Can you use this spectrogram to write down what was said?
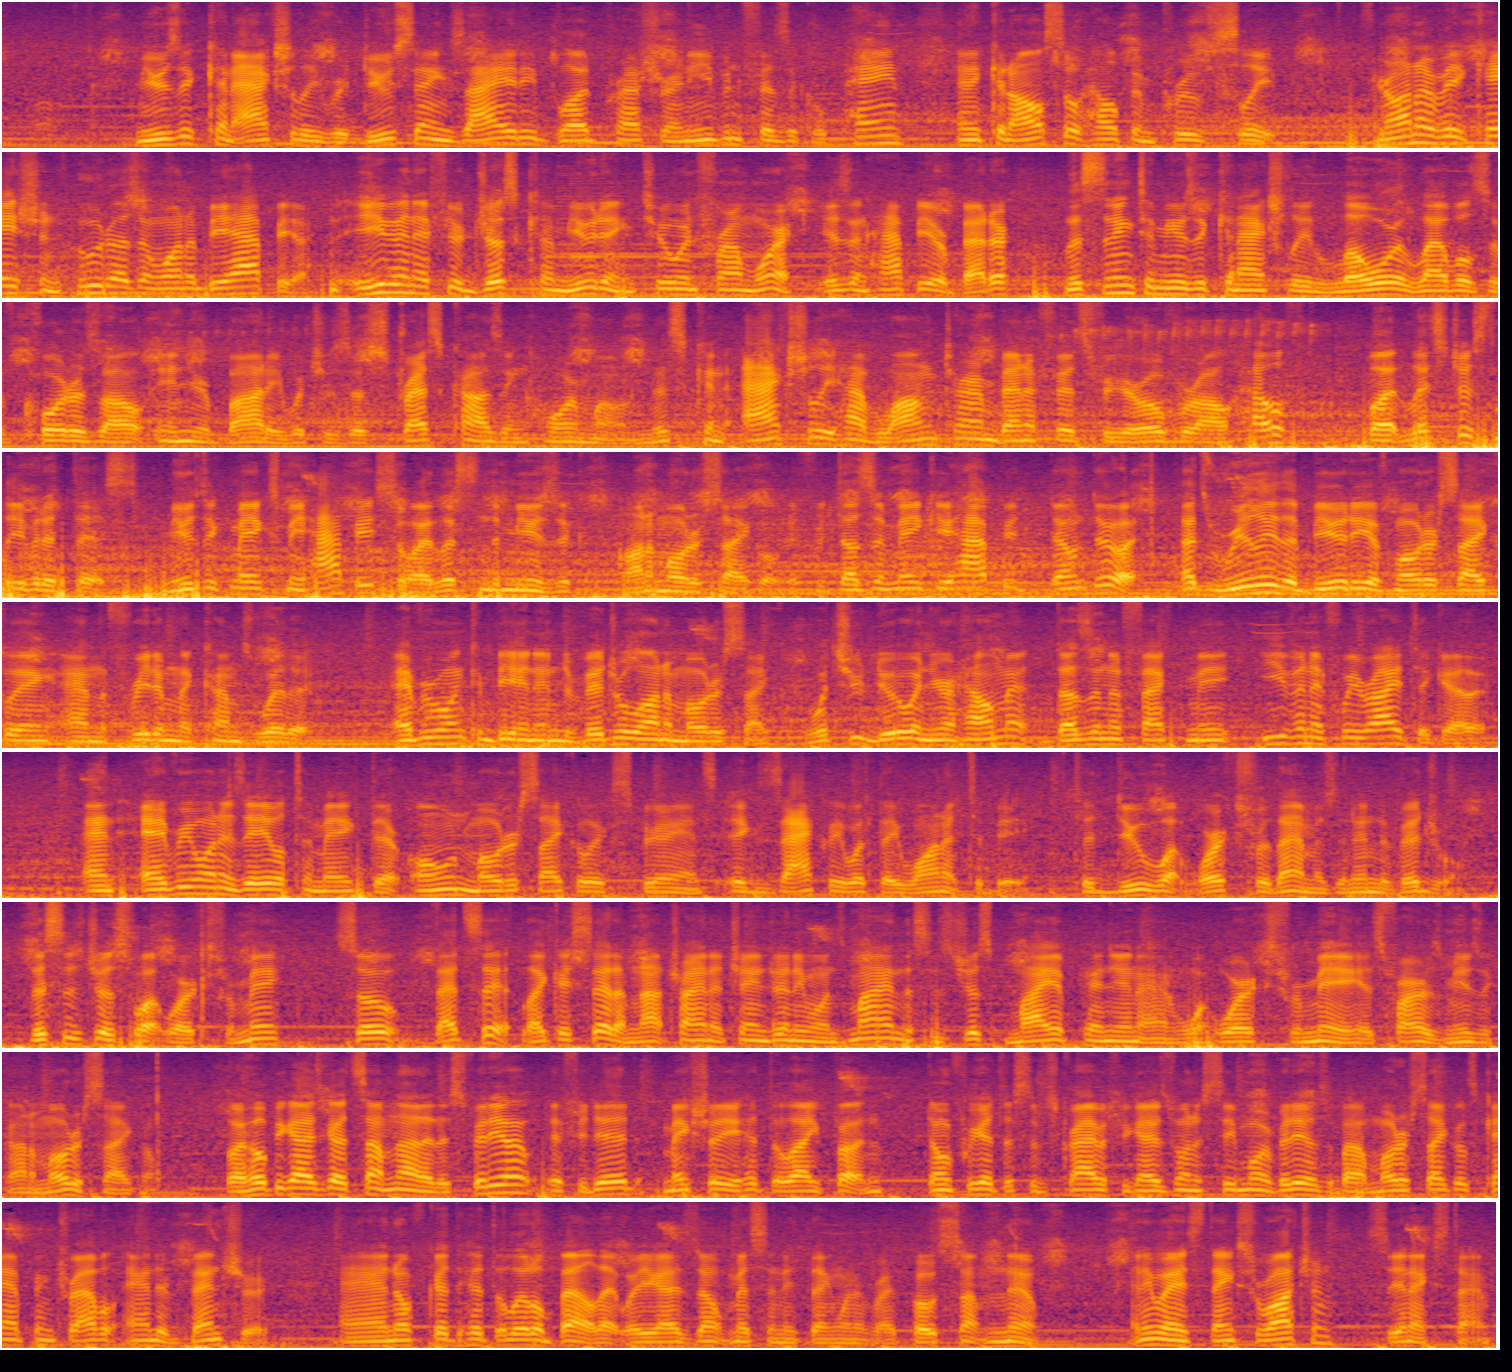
Music can actually reduce anxiety, blood pressure, and even physical pain, and it can also help improve sleep. If you're on a vacation, who doesn't want to be happier? Even if you're just commuting to and from work, isn't happier better? Listening to music can actually lower levels of cortisol in your body, which is a stress-causing hormone. This can actually have long-term benefits for your overall health, but let's just leave it at this. Music makes me happy, so I listen to music on a motorcycle. If it doesn't make you happy, don't do it. That's really the beauty of motorcycling and the freedom that comes with it. Everyone can be an individual on a motorcycle. What you do in your helmet doesn't affect me, even if we ride together. And everyone is able to make their own motorcycle experience exactly what they want it to be, to do what works for them as an individual. This is just what works for me, so that's it. Like I said, I'm not trying to change anyone's mind. This is just my opinion and what works for me as far as music on a motorcycle. So I hope you guys got something out of this video. If you did, make sure you hit the like button. Don't forget to subscribe if you guys want to see more videos about motorcycles, camping, travel, and adventure. And don't forget to hit the little bell. That way you guys don't miss anything whenever I post something new. Anyways, thanks for watching. See you next time.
